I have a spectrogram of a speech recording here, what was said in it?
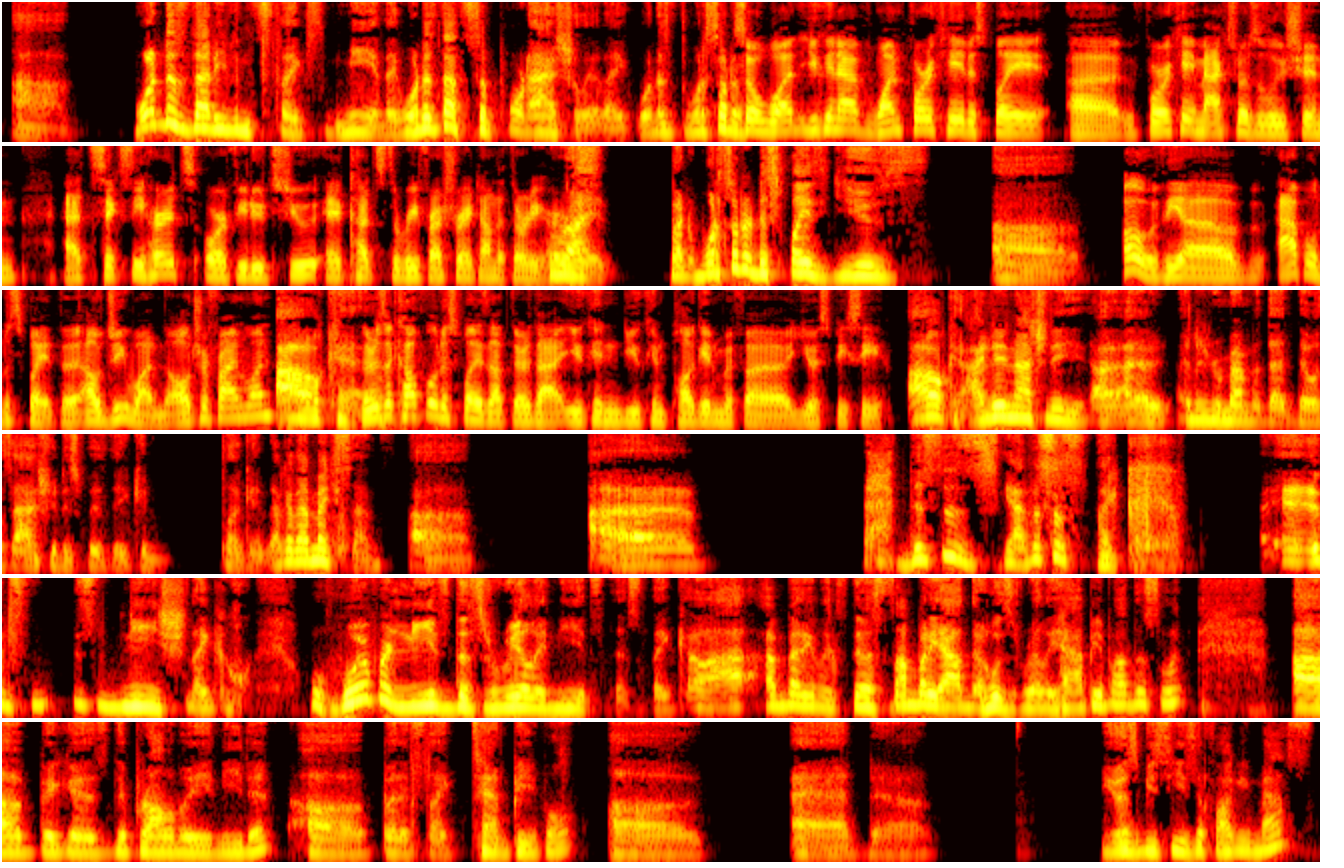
Uh, what does that even like mean? Like, what does that support actually? Like, what is what sort of? So what you can have one 4K display, uh, 4K max resolution at 60 hertz, or if you do two, it cuts the refresh rate down to 30 hertz. right, but what sort of displays use? Uh, Oh, the uh, Apple display, the LG one, the ultrafine one. oh, okay. There's a couple of displays out there that you can you can plug in with a USB C. Oh, okay, I didn't actually. I, I I didn't remember that there was actually displays that you can plug in. Okay, that makes sense. Uh, uh, this is yeah, this is like it's it's niche. Like wh- whoever needs this really needs this. Like uh, I, I'm betting like there's somebody out there who's really happy about this one, uh, because they probably need it. Uh, but it's like ten people. Uh, and uh, USB C is a fucking mess.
